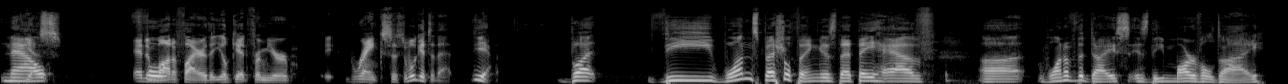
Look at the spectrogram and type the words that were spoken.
now yes, and a modifier that you'll get from your rank system. We'll get to that. Yeah. But the one special thing is that they have uh, one of the dice is the Marvel die,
